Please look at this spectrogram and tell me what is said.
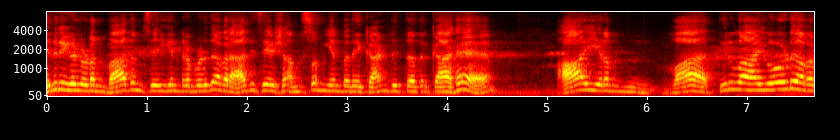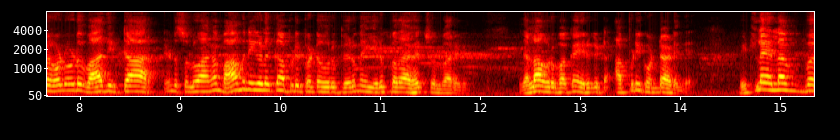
எதிரிகளுடன் வாதம் செய்கின்ற பொழுது அவர் ஆதிசேஷ அம்சம் என்பதை காண்பித்ததற்காக ஆயிரம் வா திருவாயோடு அவர்களோடு வாதிட்டார் என்று சொல்லுவாங்க. மாமனிகளுக்கு அப்படிப்பட்ட ஒரு பெருமை இருப்பதாக சொல்வார்கள். இதெல்லாம் ஒரு பக்கம் இருக்கட்டும். அப்படி கொண்டாடுங்க. வீட்டில் எல்லாம் இப்போ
